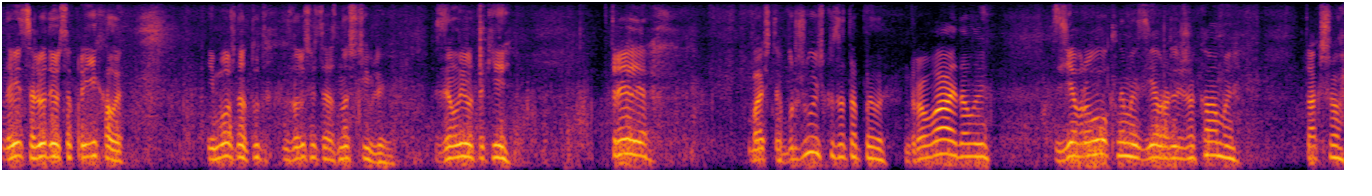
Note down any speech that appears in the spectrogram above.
дивіться, люди ось приїхали і можна тут залишитися з ночівлею. Зняли отакий трейлер. Бачите, буржуєчку затопили, дрова дали з євроокнами, з євроліжаками. Так що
